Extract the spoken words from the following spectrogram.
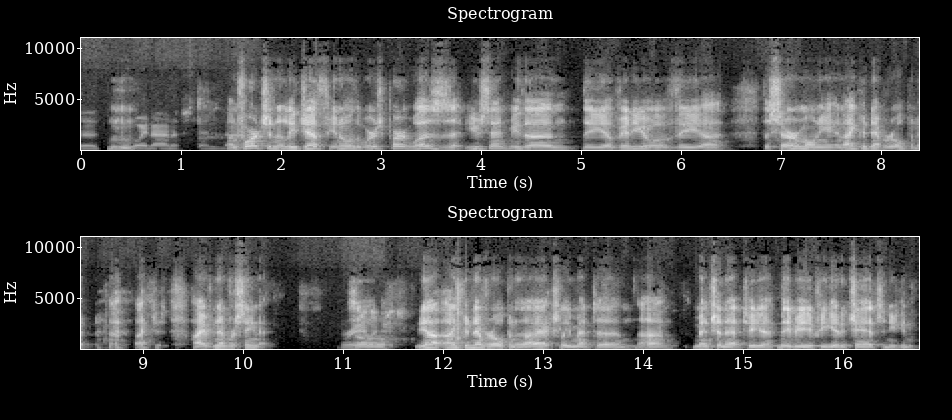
To be Mhm. quite honest, and uh, Unfortunately, Jeff, you know the worst part was that you sent me the the uh, video of the uh, the ceremony, and I could never open it. I just I've never seen it. really, So yeah, I could never open it. I actually meant to uh, mention that to you. Maybe if you get a chance and you can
